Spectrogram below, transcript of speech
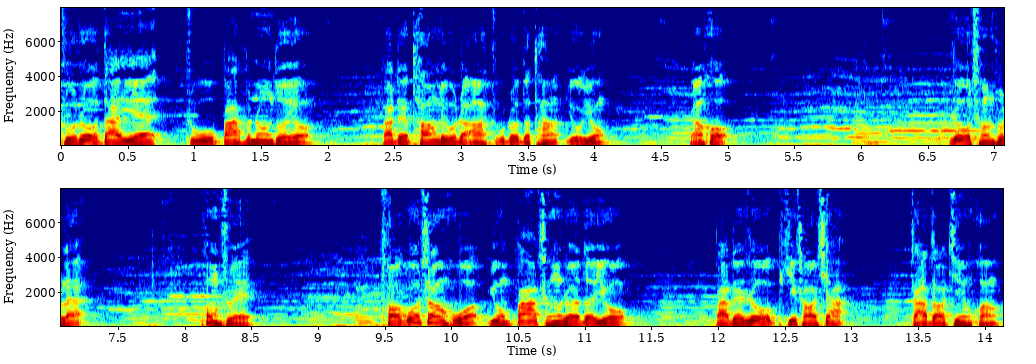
煮肉大约煮八分钟左右，把这汤留着啊，煮肉的汤有用。然后肉盛出来，控水，炒锅上火，用八成热的油，把这肉皮朝下炸到金黄。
